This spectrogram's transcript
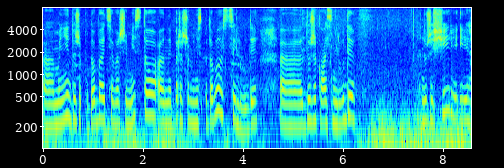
Е, Мені дуже подобається ваше місто. Е, Найперше, що мені сподобалось, це люди. Е, Дуже класні люди, дуже щирі і е,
